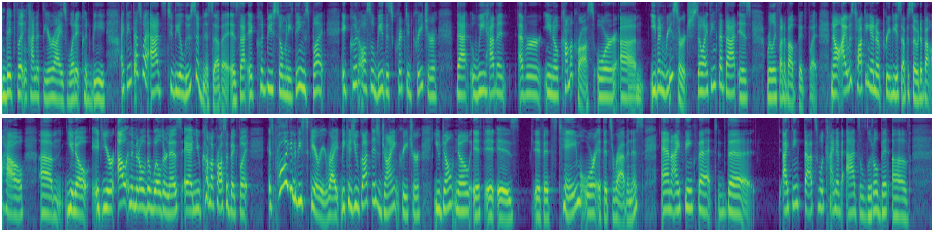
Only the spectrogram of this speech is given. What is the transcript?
Bigfoot and kind of theorize what it could be. I think that's what adds to the elusiveness of it is that it could be so many things, but it could also be this cryptid creature that we haven't ever you know come across or um, even researched so i think that that is really fun about bigfoot now i was talking in a previous episode about how um, you know if you're out in the middle of the wilderness and you come across a bigfoot it's probably going to be scary, right? Because you've got this giant creature. You don't know if it is if it's tame or if it's ravenous. And I think that the I think that's what kind of adds a little bit of,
